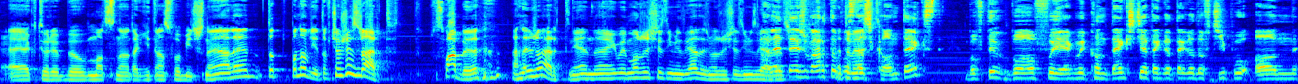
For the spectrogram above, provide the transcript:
e, który był mocno taki transfobiczny, ale to ponownie, to wciąż jest żart słaby, ale żart, nie? No jakby może się z nim zgadzać, może się z nim zgadzać. Ale też warto Natomiast... poznać kontekst, bo w tym, bo w jakby kontekście tego, tego dowcipu on e,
